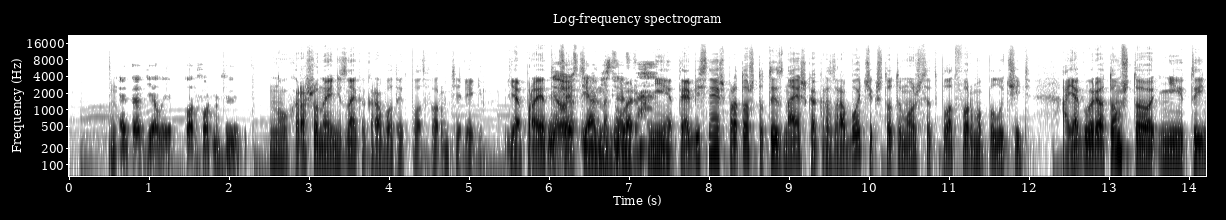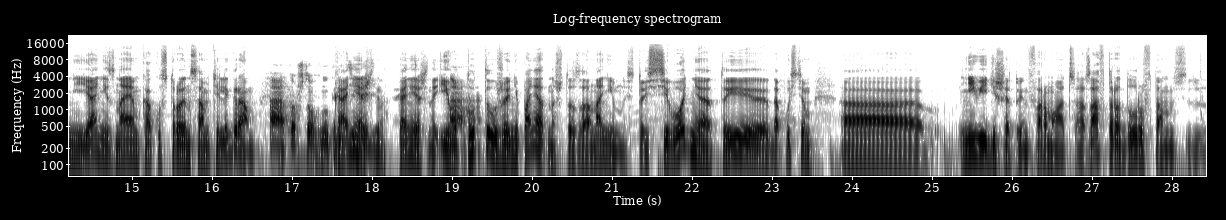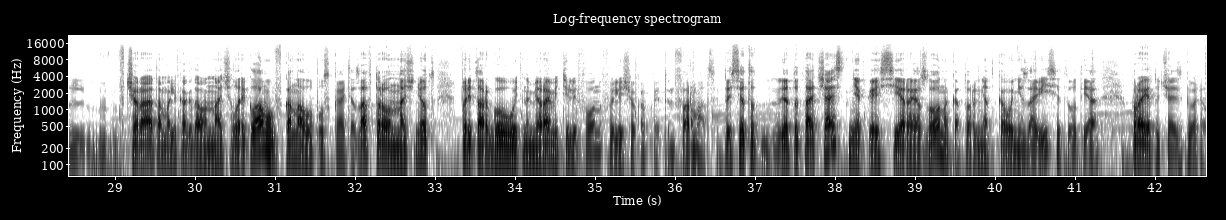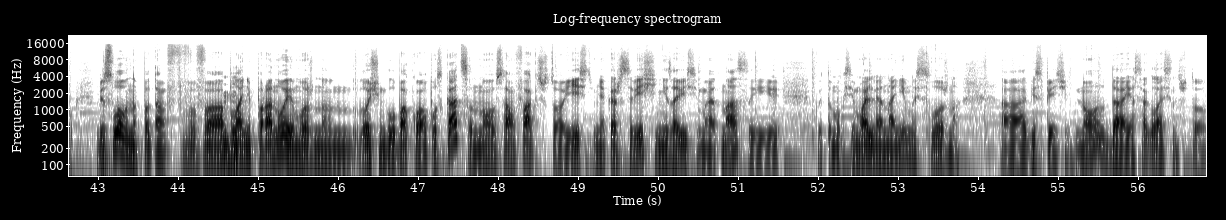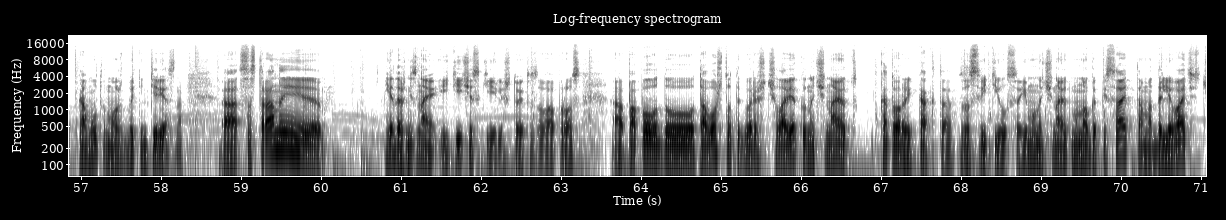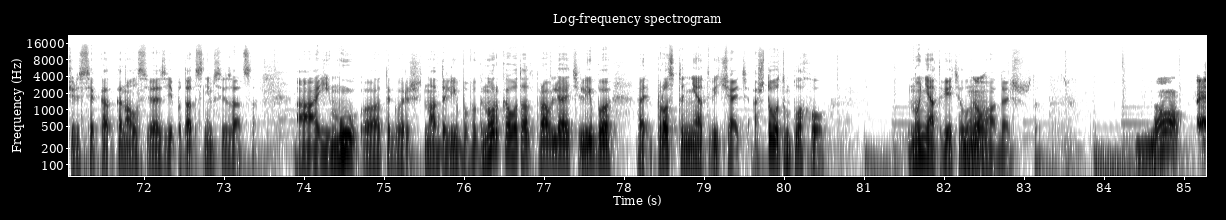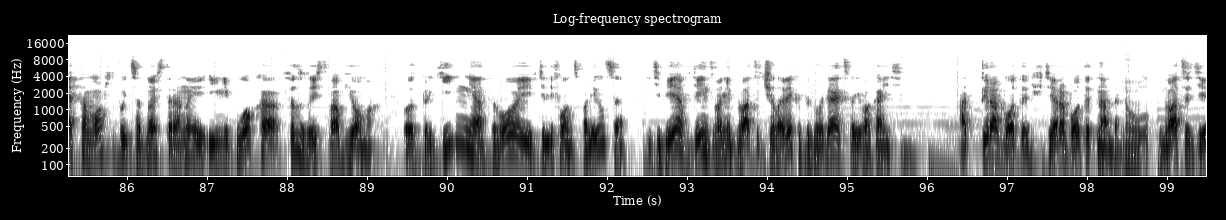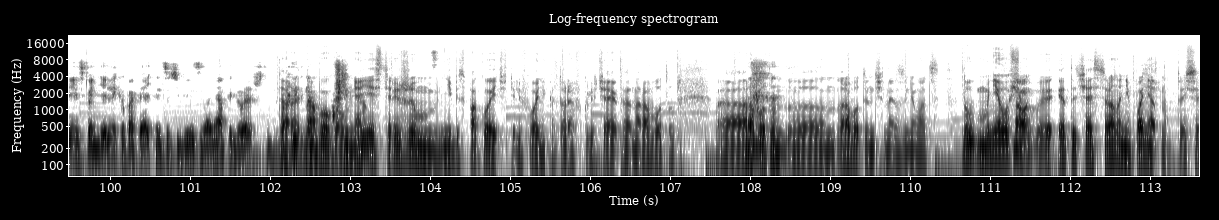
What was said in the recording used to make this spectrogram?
Это делает платформа телеги. Ну, хорошо, но я не знаю, как работает платформа телеги. Я про эту не, часть именно объясняю. говорю. Нет, ты объясняешь про то, что ты знаешь, как разработчик, что ты можешь с этой платформы получить. А я говорю о том, что ни ты, ни я не знаем, как устроен сам Телеграм. А, то, что внутри Конечно, телеги. конечно. И ага. вот тут-то уже непонятно, что за анонимность. То есть сегодня ты, допустим, а, не видишь эту информацию, а завтра Дуров там вчера там или когда он начал рекламу в канал опускать, а завтра он начнет приторговывать номерами телефонов или еще какой-то информации. То есть это, это та часть, некая серая зона, которая ни от кого не зависит. Вот я про эту часть говорил. Безусловно, потом в, в угу. плане паранойи можно очень глубоко опускаться, но сам факт, что есть, мне кажется, вещи независимые от нас и какую-то максимальную анонимность сложно а, обеспечить. Но да, я согласен, что кому-то может быть интересно. А, со стороны я даже не знаю, этический или что это за вопрос, а, по поводу того, что ты говоришь, человеку начинают, который как-то засветился, ему начинают много писать, там, одолевать через все каналы связи и пытаться с ним связаться. А ему, а, ты говоришь, надо либо в игнор кого-то отправлять, либо э, просто не отвечать. А что в этом плохого? Ну, не ответила, ну, ну а дальше что? Ну, это может быть, с одной стороны, и неплохо, все зависит в объемах. Вот прикинь, твой телефон спалился, и тебе в день звонит 20 человек и предлагает свои вакансии а ты работаешь, тебе работать надо. Ну, 29 с понедельника по пятницу тебе звонят и говорят, что Да, ради нам, бога, у меня нам. есть режим не беспокоить в телефоне, который я включаю, когда на работу, э, работу, э, работой начинаю заниматься. Ну, мне, в общем, Но... Э, эта часть все равно непонятна. То есть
